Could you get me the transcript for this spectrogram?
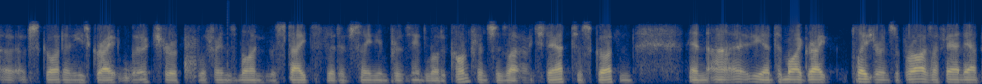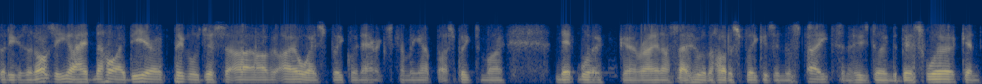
uh, of Scott and his great work through a couple of friends of mine in the states that have seen him present a lot of conferences, I reached out to Scott and and uh, you know, to my great pleasure and surprise, I found out that he was an Aussie. I had no idea. People just, uh, I always speak when AREC's coming up. I speak to my network, uh, Ray, and I say who are the hottest speakers in the states and who's doing the best work and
